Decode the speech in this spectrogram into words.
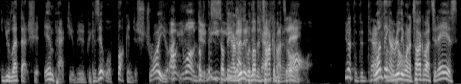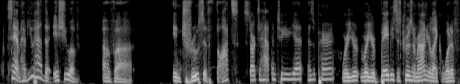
you let that shit impact you, dude, because it will fucking destroy you. Oh, well, okay, dude, this is something I really would love to talk about today. all. You have to detach. One thing I really all. want to talk about today is Sam. Have you had the issue of of uh, intrusive thoughts start to happen to you yet as a parent, where your where your baby's just cruising around? You're like, what if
